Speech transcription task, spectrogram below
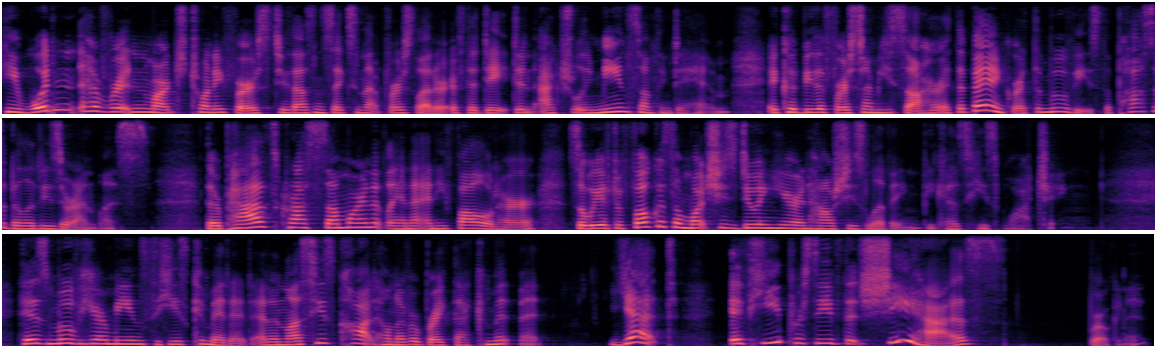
He wouldn't have written March 21st, 2006 in that first letter if the date didn't actually mean something to him. It could be the first time he saw her at the bank or at the movies. The possibilities are endless. Their paths crossed somewhere in Atlanta and he followed her, so we have to focus on what she's doing here and how she's living because he's watching. His move here means that he's committed, and unless he's caught, he'll never break that commitment. Yet, if he perceived that she has broken it,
